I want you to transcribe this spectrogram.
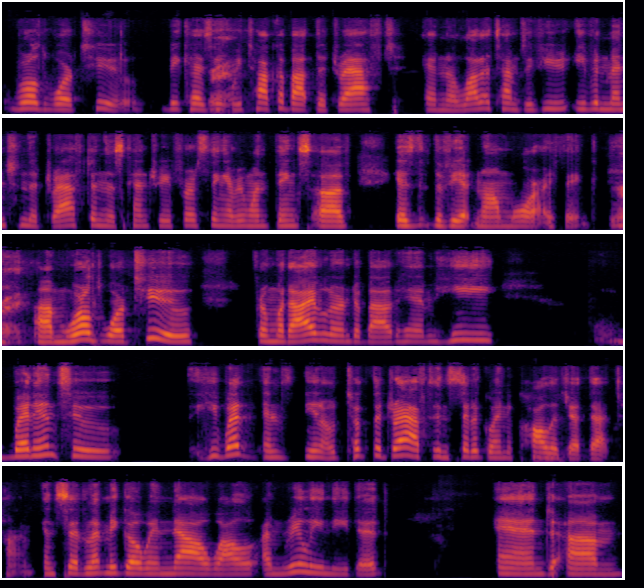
World War II because right. we talk about the draft, and a lot of times, if you even mention the draft in this country, first thing everyone thinks of is the Vietnam War. I think. Right. Um, World War II, from what I've learned about him, he went into he went and you know took the draft instead of going to college mm-hmm. at that time and said let me go in now while i'm really needed and um,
